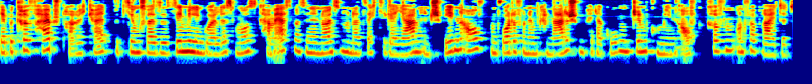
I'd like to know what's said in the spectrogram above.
Der Begriff Halbsprachigkeit bzw. Semilingualismus kam erstmals in den 1960er Jahren in Schweden auf und wurde von dem kanadischen Pädagogen Jim Cummeen aufgegriffen und verbreitet.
